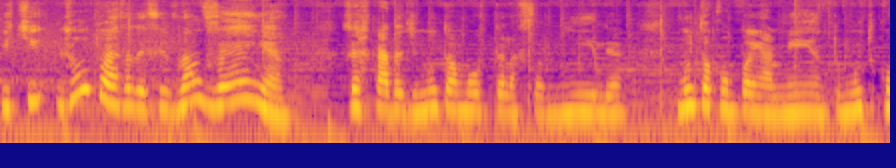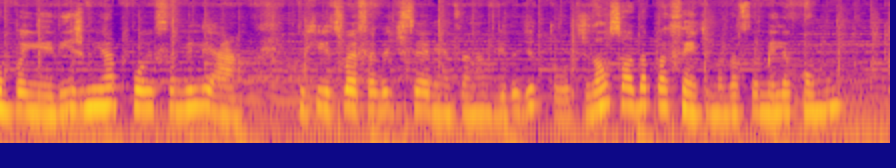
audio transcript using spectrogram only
E que, junto a essa decisão, venha cercada de muito amor pela família, muito acompanhamento, muito companheirismo e apoio familiar, porque isso vai fazer diferença na vida de todos, não só da paciente, mas da família como um todo.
